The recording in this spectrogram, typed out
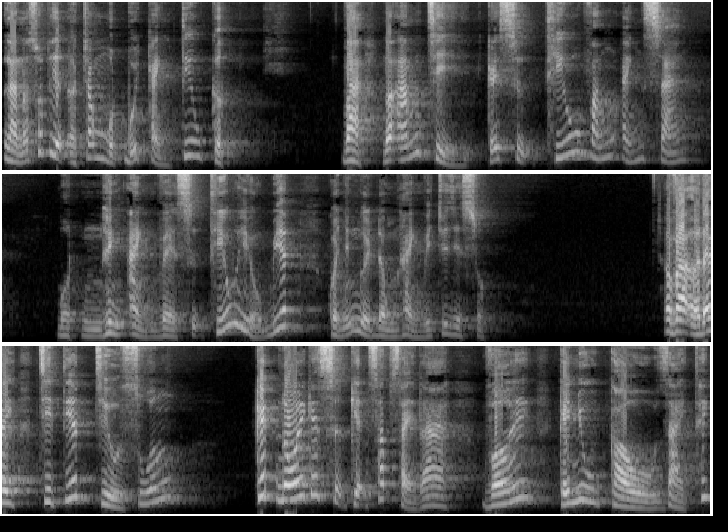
là nó xuất hiện ở trong một bối cảnh tiêu cực và nó ám chỉ cái sự thiếu vắng ánh sáng một hình ảnh về sự thiếu hiểu biết của những người đồng hành với Chúa Giêsu. Và ở đây chi tiết chiều xuống kết nối cái sự kiện sắp xảy ra với cái nhu cầu giải thích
